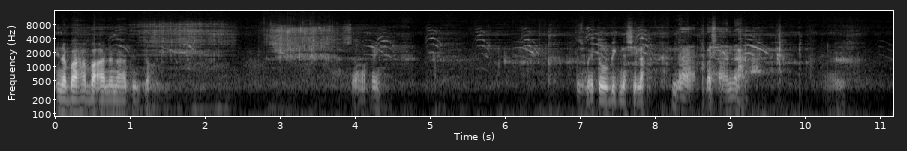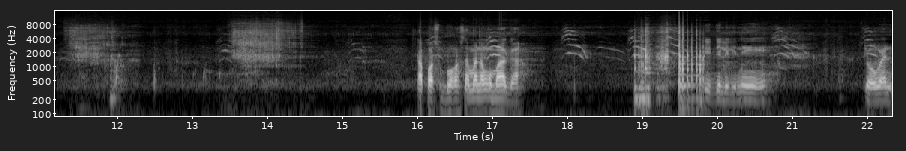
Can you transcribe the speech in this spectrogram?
Hinabahabaan na natin to. So, okay. Tapos may tubig na sila na basa na. Tapos bukas naman ng umaga, didiligin ni Joel.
